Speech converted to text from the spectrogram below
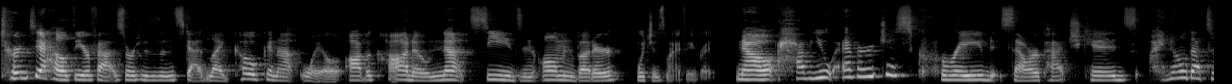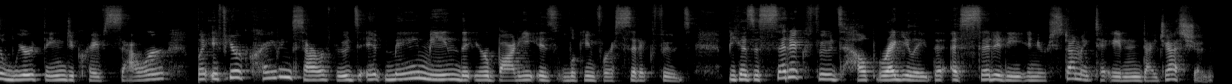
turn to healthier fat sources instead, like coconut oil, avocado, nuts, seeds, and almond butter, which is my favorite. Now, have you ever just craved Sour Patch Kids? I know that's a weird thing to crave sour, but if you're craving sour foods, it may mean that your body is looking for acidic foods because acidic foods help regulate the acidity in your stomach to aid in digestion.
